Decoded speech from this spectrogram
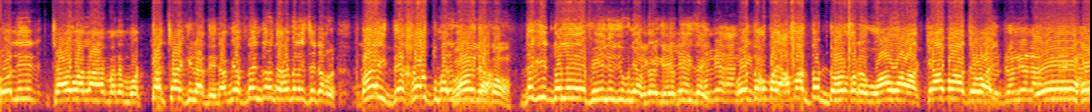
ডলির চায়ওয়ালা মানে মটকা চা খিলা দেন আমি আপনার ধরে দেখা পেলে ভাই দেখাও তোমার ওই। দেখো। ডলি ফেল হয়ে যাবনি আপনার দেখি, যাই ডলি খান ও দেখো। দেখো ভাই আমার তো ডর করে ওয়া ওয়া কে বাত ভাই ও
